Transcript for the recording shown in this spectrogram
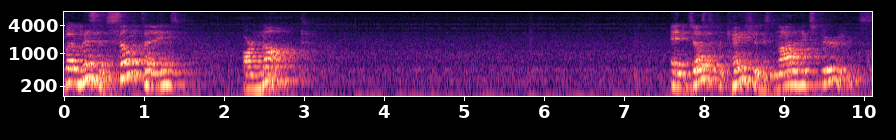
But listen, some things are not. And justification is not an experience.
